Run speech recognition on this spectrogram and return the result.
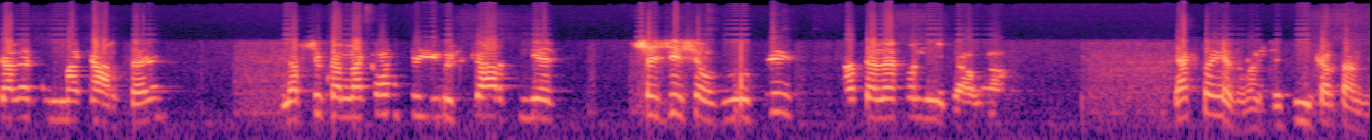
telefon na kartę. Na przykład na końcu już karty jest 60 zł, a telefon nie działa. Jak to jest właśnie z tymi kartami?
